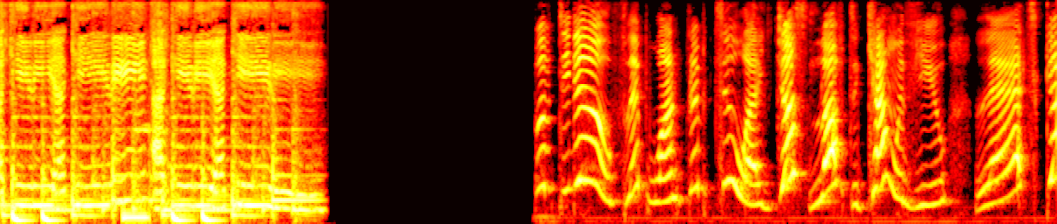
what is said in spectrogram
akili akili akili akili Flip-de-doo! Flip one, flip two. I just love to come with you. Let's go!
